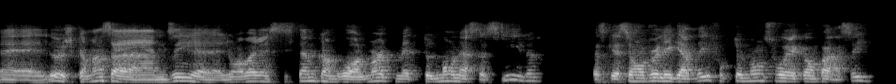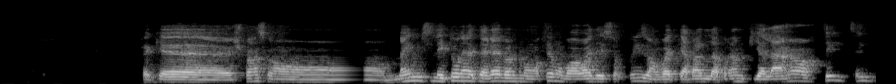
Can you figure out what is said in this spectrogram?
euh, là, je commence à me dire, euh, je vais avoir un système comme Walmart, mettre tout le monde associé. Parce que si on veut les garder, il faut que tout le monde soit récompensé. Fait que euh, je pense qu'on, même si les taux d'intérêt vont monter, on va avoir des surprises, on va être capable de le prendre. Puis il y a la rareté. Tu sais.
